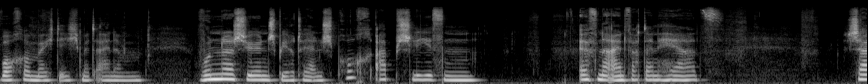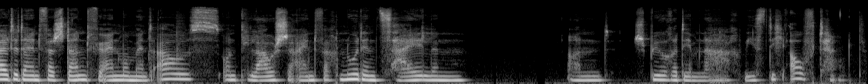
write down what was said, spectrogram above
Woche möchte ich mit einem wunderschönen spirituellen Spruch abschließen. Öffne einfach dein Herz. Schalte deinen Verstand für einen Moment aus und lausche einfach nur den Zeilen und spüre dem nach, wie es dich auftankt.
